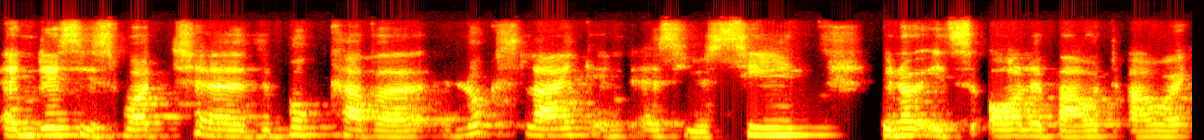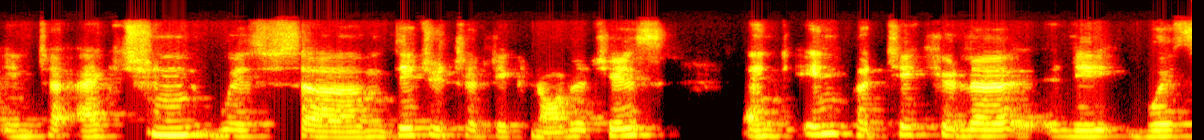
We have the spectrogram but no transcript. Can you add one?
and this is what uh, the book cover looks like. And as you see, you know, it's all about our interaction with um, digital technologies, and in particularly with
